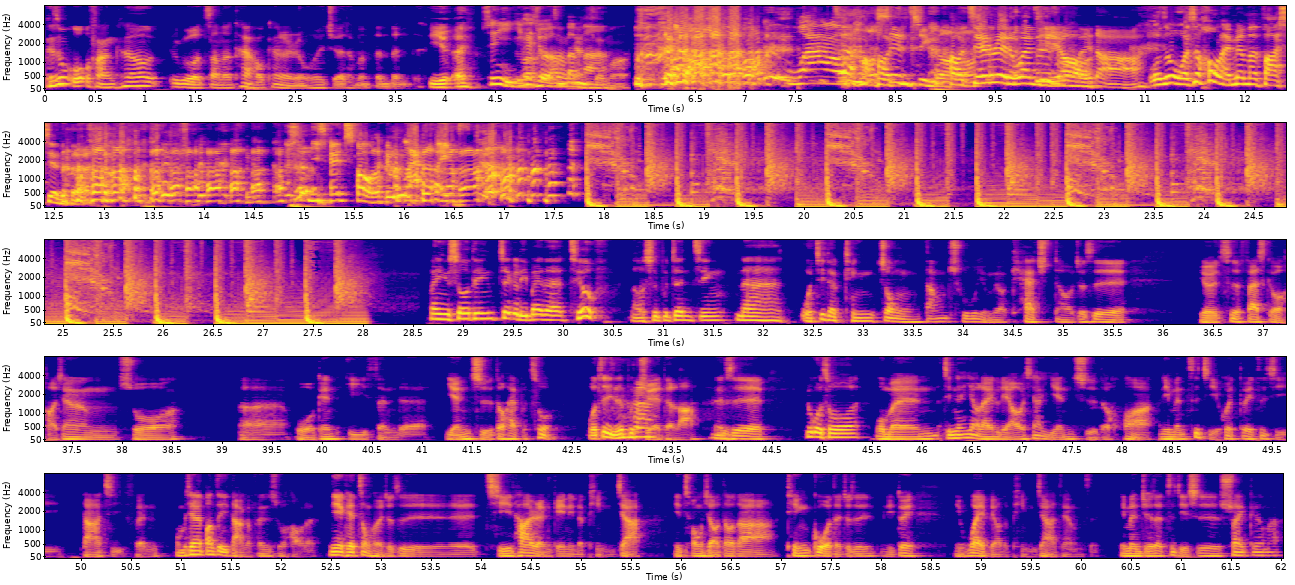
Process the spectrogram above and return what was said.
可是我反而看到，如果长得太好看的人，我会觉得他们笨笨的。有哎，所以你一开始有这种感觉吗？哇哦，好陷阱哦，好尖锐的问题哦。回答，我说我是后来慢慢发现的。你才丑嘞，blackface。欢迎收听这个礼拜的 TILF 老师不正经。那我记得听众当初有没有 catch 到，就是有一次 Fasco 好像说，呃，我跟 Ethan 的颜值都还不错。我自己是不觉得啦，但是如果说我们今天要来聊一下颜值的话，你们自己会对自己打几分？我们现在帮自己打个分数好了。你也可以综合，就是其他人给你的评价，你从小到大听过的，就是你对。你外表的评价这样子，你们觉得自己是帅哥吗？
